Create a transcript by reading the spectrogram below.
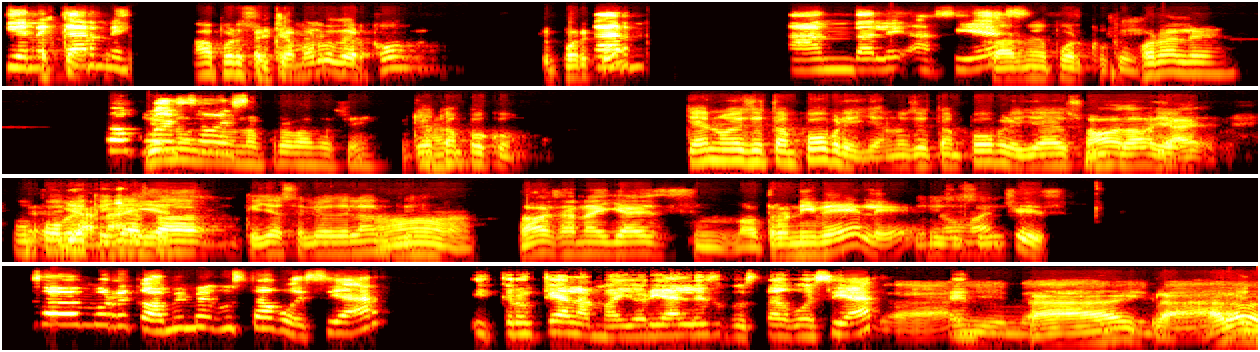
Tiene carne, Ah, por eso. ¿El chamorro de puerco. ¿El puerco? carne. Ándale, así es. Carne de puerco, ok. Órale. Todo Yo no, no es lo he probado así. Yo Ajá. tampoco. Ya no es de tan pobre, ya no es de tan pobre, ya es un No, no, pobre, ya. un ya- pobre ya que, ya está, que ya salió adelante. No, no, esa ya es otro nivel, ¿eh? Sí, no sí, sí. Sabe muy rico. A mí me gusta huesear y creo que a la mayoría les gusta huesear. Ay, Ay, claro,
